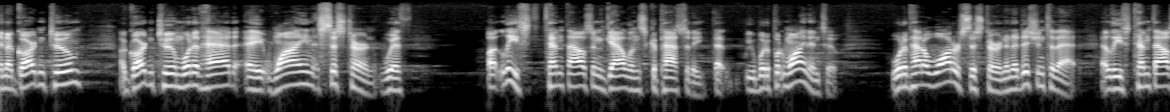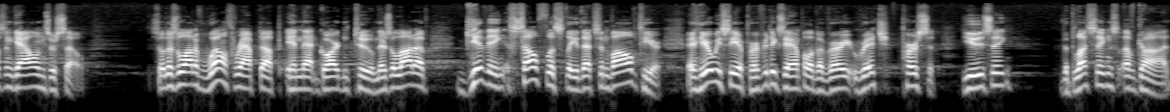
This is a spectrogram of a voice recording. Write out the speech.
in a garden tomb, a garden tomb would have had a wine cistern with at least 10,000 gallons capacity that we would have put wine into. Would have had a water cistern in addition to that, at least 10,000 gallons or so. So there's a lot of wealth wrapped up in that garden tomb. There's a lot of giving selflessly that's involved here. And here we see a perfect example of a very rich person using the blessings of God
